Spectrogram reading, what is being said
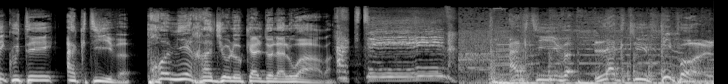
Vous écoutez Active, première radio locale de la Loire. Active. Active, l'actu People.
